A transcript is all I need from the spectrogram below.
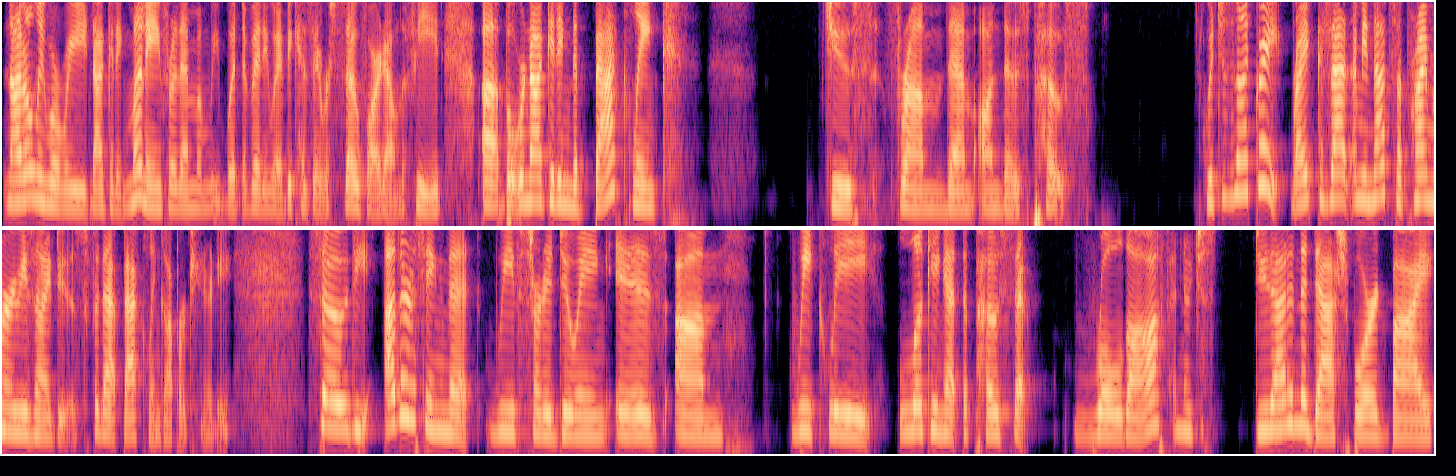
not only were we not getting money for them, and we wouldn't have anyway because they were so far down the feed, uh, but we're not getting the backlink juice from them on those posts, which is not great, right? Because that, I mean, that's the primary reason I do this for that backlink opportunity. So the other thing that we've started doing is um, weekly looking at the posts that rolled off, and just do that in the dashboard by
